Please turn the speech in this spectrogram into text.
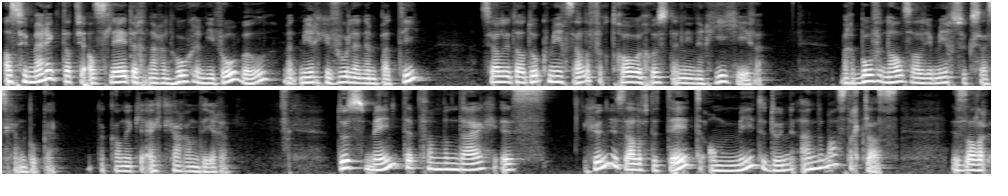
Als je merkt dat je als leider naar een hoger niveau wil, met meer gevoel en empathie, zal je dat ook meer zelfvertrouwen, rust en energie geven. Maar bovenal zal je meer succes gaan boeken. Dat kan ik je echt garanderen. Dus mijn tip van vandaag is: gun jezelf de tijd om mee te doen aan de masterclass. Je zal er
